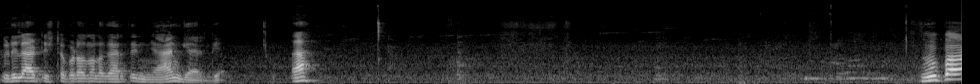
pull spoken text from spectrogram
കിടിലായിട്ട് ഇഷ്ടപ്പെടുമെന്നുള്ള കാര്യത്തിൽ ഞാൻ ഗ്യാരണ്ടിയാണ് ആ? സൂപ്പർ.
